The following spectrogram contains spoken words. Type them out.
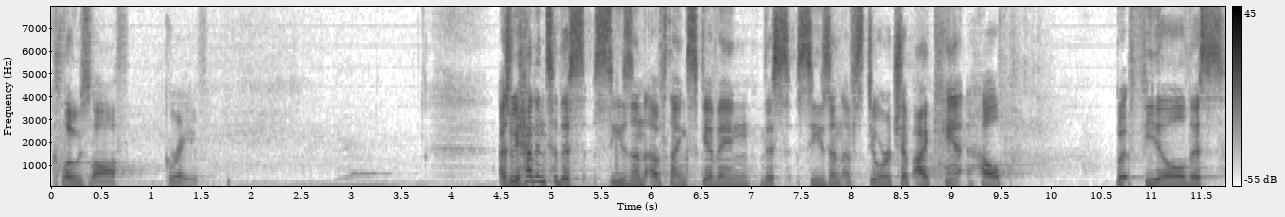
closed off grave. As we head into this season of Thanksgiving, this season of stewardship, I can't help but feel this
